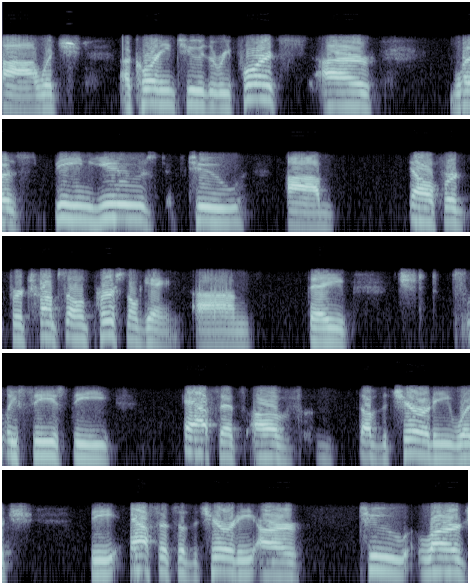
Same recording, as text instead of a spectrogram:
uh, which, according to the reports, are was being used to, um, you know, for for Trump's own personal gain. Um, they seized the assets of of the charity, which the assets of the charity are two large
